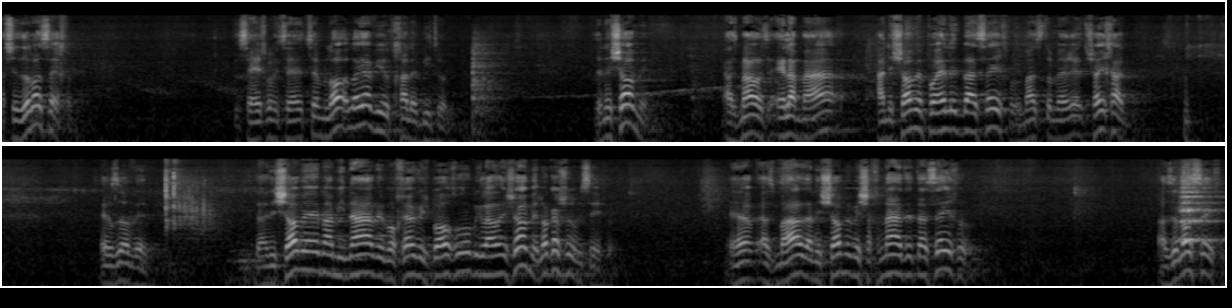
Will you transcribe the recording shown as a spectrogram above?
אז שזה לא שכל. שכל בעצם לא, לא יביא אותך לביטול. זה נשומן. אז מה עושה? אלא מה? הנשומה פועלת בהסייכל. מה זאת אומרת? שייחד. איך זה עובד? והנשומה מאמינה ובוחר הקדוש ברוך הוא בגלל הנשומה, לא קשור עם שכל. אז מה, הנשומה משכנעת את השכל. אז זה לא שכל.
